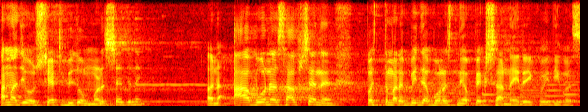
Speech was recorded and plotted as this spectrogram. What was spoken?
આના જેવો શેઠ બીજો મળશે જ નહીં. અને આ બોનસ આપશે ને પછી તમારે બીજા બોનસની અપેક્ષા નહીં રહી કોઈ દિવસ.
